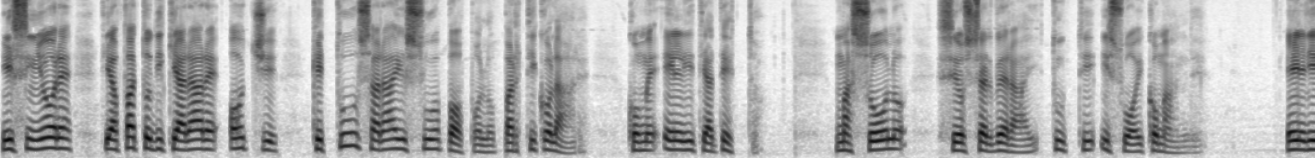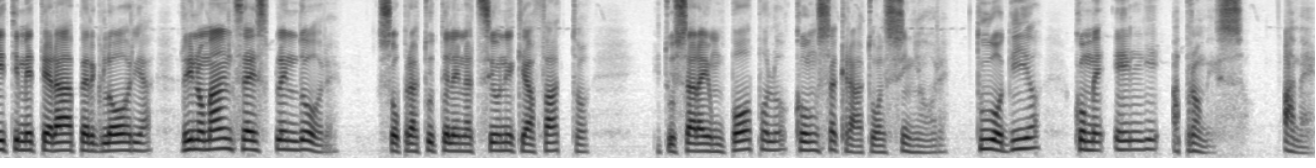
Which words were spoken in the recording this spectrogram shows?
Il Signore ti ha fatto dichiarare oggi che tu sarai il suo popolo particolare, come Egli ti ha detto, ma solo se osserverai tutti i suoi comandi. Egli ti metterà per gloria, rinomanza e splendore sopra tutte le nazioni che ha fatto e tu sarai un popolo consacrato al Signore, tuo Dio, come Egli ha promesso. Amen.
